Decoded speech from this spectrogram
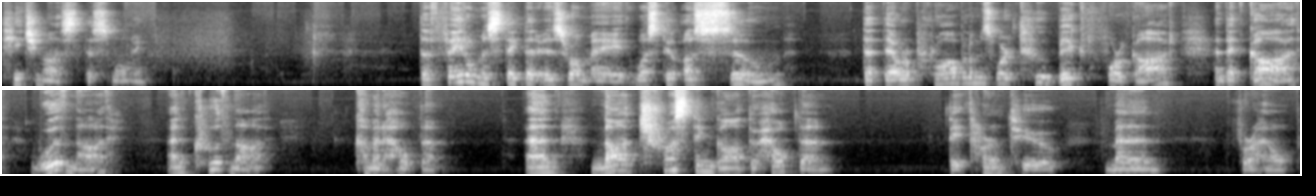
teaching us this morning? The fatal mistake that Israel made was to assume that their problems were too big for God and that God would not and could not come and help them. and not trusting God to help them, they turn to man for help.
